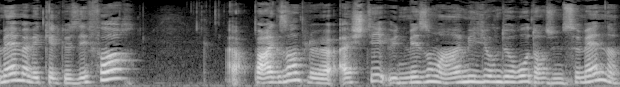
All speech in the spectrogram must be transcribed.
même avec quelques efforts. Par exemple, acheter une maison à 1 million d'euros dans une semaine,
